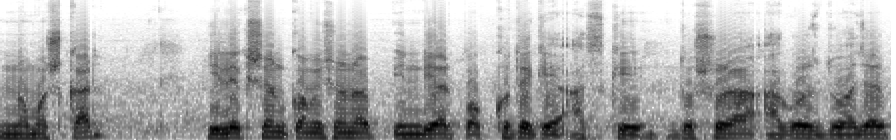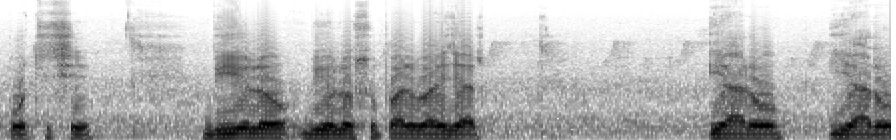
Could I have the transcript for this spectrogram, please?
নমস্কার। ইলেকশন কমিশন অফ ইন্ডিয়ার পক্ষ থেকে আজকে দোসরা আগস্ট দু হাজার পঁচিশে বিএলও বিএলও সুপারভাইজার, ইয়ারও ইয়ারও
